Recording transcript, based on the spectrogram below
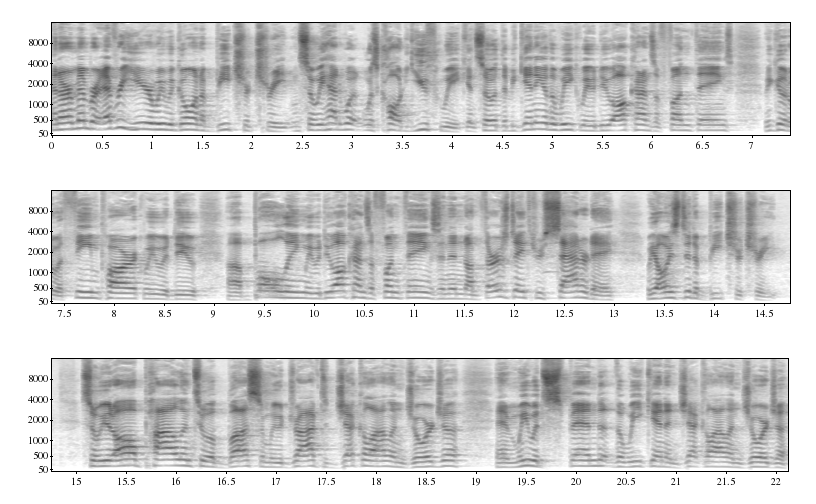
And I remember every year we would go on a beach retreat. And so we had what was called Youth Week. And so at the beginning of the week, we would do all kinds of fun things. We'd go to a theme park, we would do uh, bowling, we would do all kinds of fun things. And then on Thursday through Saturday, we always did a beach retreat. So we would all pile into a bus and we would drive to Jekyll Island, Georgia, and we would spend the weekend in Jekyll Island, Georgia,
